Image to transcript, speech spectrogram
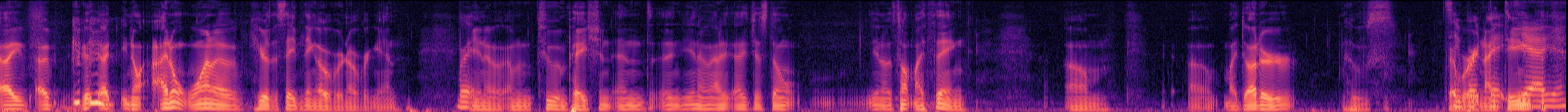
I, I, I you know, I don't want to hear the same thing over and over again. Right. You know, I'm too impatient, and, and you know, I, I just don't. You know, it's not my thing. Um, uh, my daughter, who's Same February nineteenth, Yeah, yeah.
